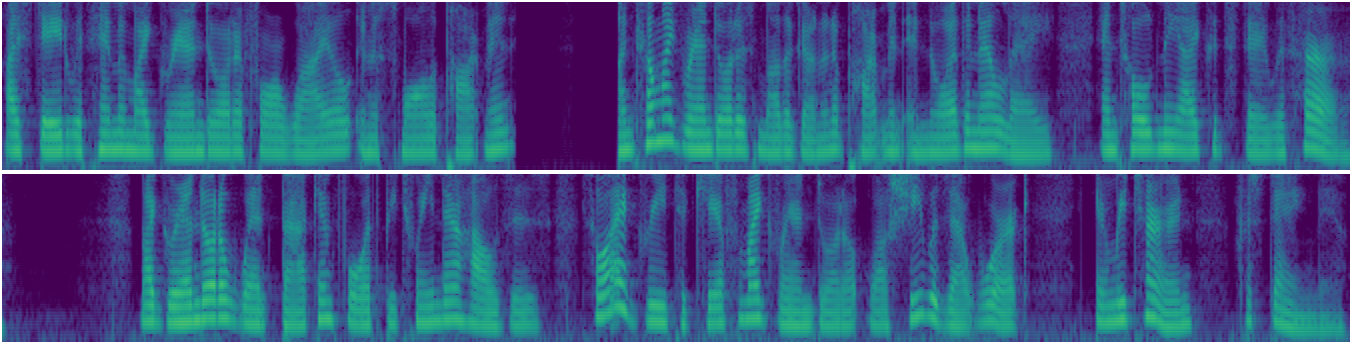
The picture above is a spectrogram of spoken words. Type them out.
I stayed with him and my granddaughter for a while in a small apartment until my granddaughter's mother got an apartment in northern LA and told me I could stay with her. My granddaughter went back and forth between their houses, so I agreed to care for my granddaughter while she was at work in return for staying there.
